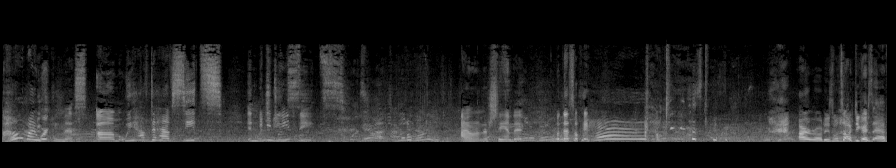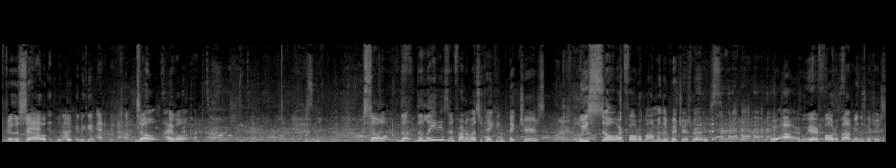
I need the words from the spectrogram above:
how am I working this? Um, we have to have seats in between seats. Yeah, it's a little room. I don't understand it, but that's okay. Hey, All right, Roadies. We'll talk to you guys after the show. that is not gonna get edited out. No, I won't. So the the ladies in front of us are taking pictures. We so are photobombing the pictures, Rose. We are. We are photobombing the pictures.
